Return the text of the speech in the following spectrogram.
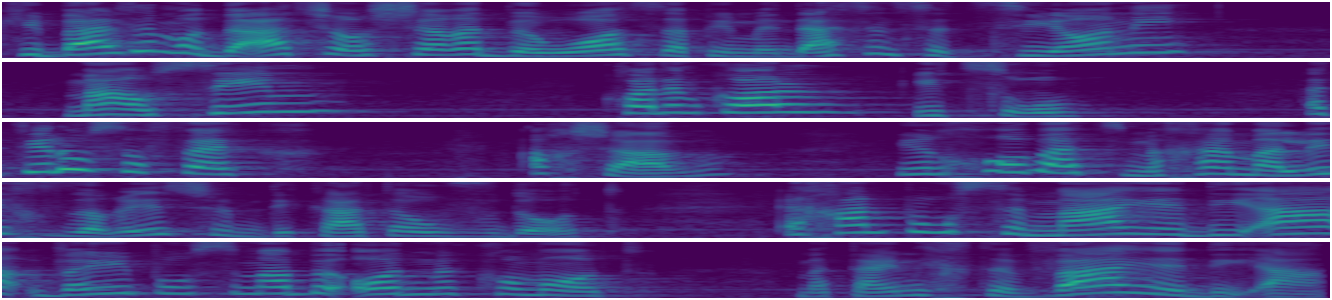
קיבלתם הודעת שרשרת בוואטסאפ עם מידע סנסציוני? מה עושים? קודם כל, ייצרו. הטילו ספק. עכשיו, ערכו בעצמכם הליך זריז של בדיקת העובדות. היכן פורסמה הידיעה והאם היא פורסמה בעוד מקומות? מתי נכתבה הידיעה?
